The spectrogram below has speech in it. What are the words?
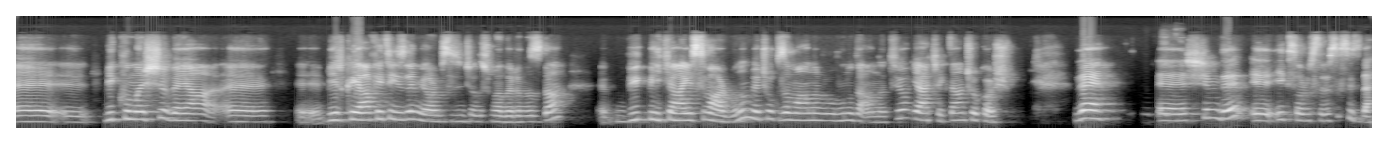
e, e, bir kumaşı veya e, e, bir kıyafeti izlemiyorum sizin çalışmalarınızda. Büyük bir hikayesi var bunun ve çok zamanın ruhunu da anlatıyor. Gerçekten çok hoş. Ve şimdi ilk soru sırası sizde.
